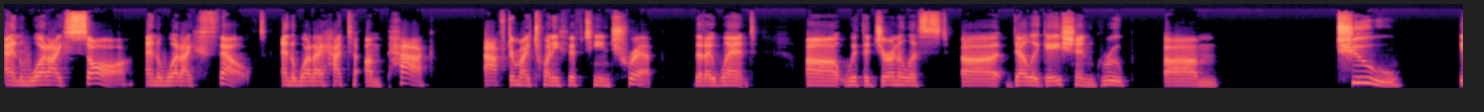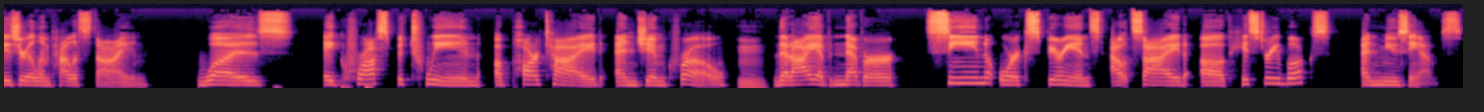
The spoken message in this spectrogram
And what I saw and what I felt and what I had to unpack after my 2015 trip that I went uh, with a journalist uh, delegation group um, to Israel and Palestine was a cross between apartheid and Jim Crow mm. that I have never seen or experienced outside of history books and museums.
